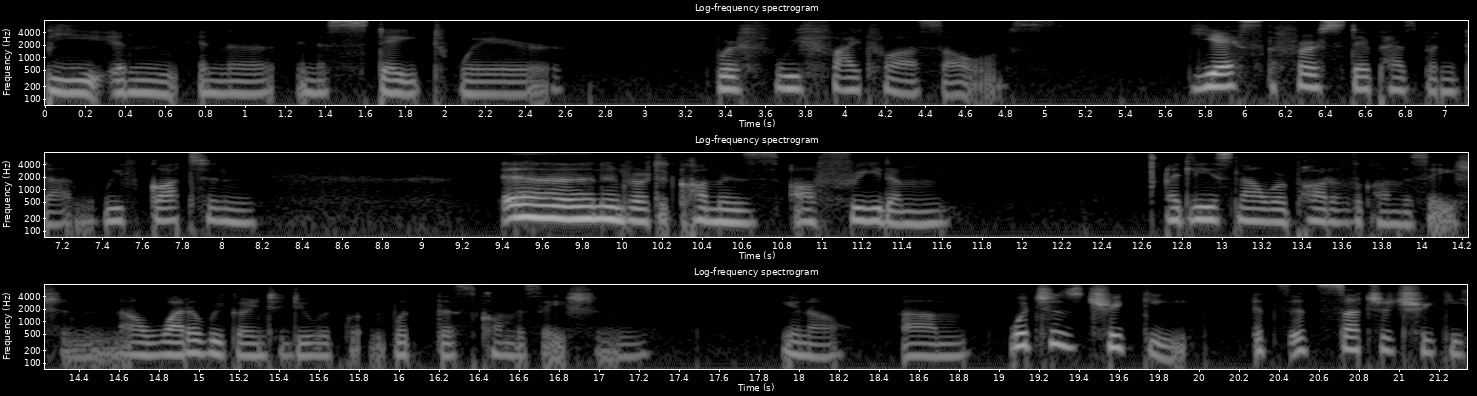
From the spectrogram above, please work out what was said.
be in in a in a state where we we fight for ourselves. Yes, the first step has been done. We've gotten uh, in inverted commas, our freedom. At least now we're part of the conversation. Now, what are we going to do with with this conversation? You know, um, which is tricky. It's it's such a tricky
